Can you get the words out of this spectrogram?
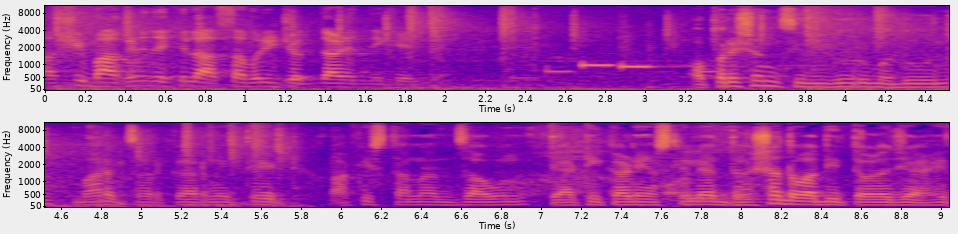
अशी मागणी देखील आसाबरी जगदाळ यांनी केली आहे. ऑपरेशन सिंदूरमधून भारत सरकारने थेट पाकिस्तानात जाऊन त्या ठिकाणी असलेल्या दहशतवादी तळं जे आहेत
